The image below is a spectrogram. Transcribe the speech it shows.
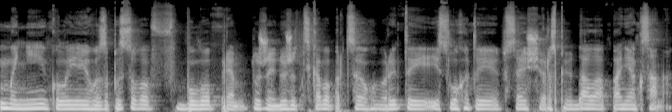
мені, коли я його записував, було прям дуже дуже цікаво про це говорити і слухати все, що розповідала пані Оксана.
